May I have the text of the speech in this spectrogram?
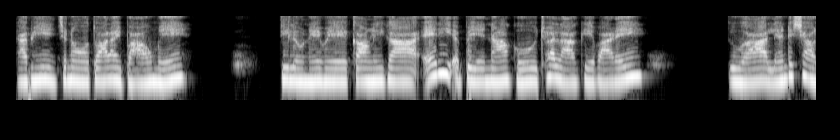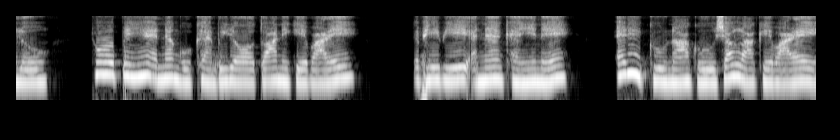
ဒါဖြင့်ကျွန်တော်သွားလိုက်ပါအောင်မယ်ဒီလိုနဲ့ပဲကောင်းလေးကအဲ့ဒီအပင်အနားကိုထွက်လာခဲ့ပါတယ်သူကလမ်းတစ်လျှောက်လုံးထိုပင်ရဲ့အနံ့ကိုခံပြီးတော့သွားနေခဲ့ပါတယ် တဖြည်းဖြည်းအနံ့ခံရင်းနဲ့အဲ့ဒီဂူနာကိုရောက်လာခဲ့ပါတယ်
